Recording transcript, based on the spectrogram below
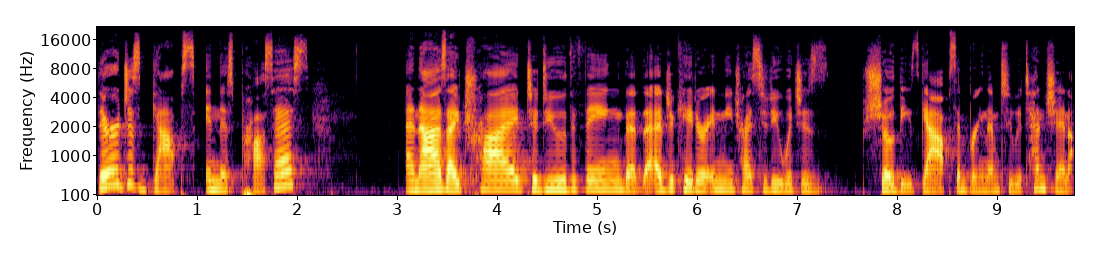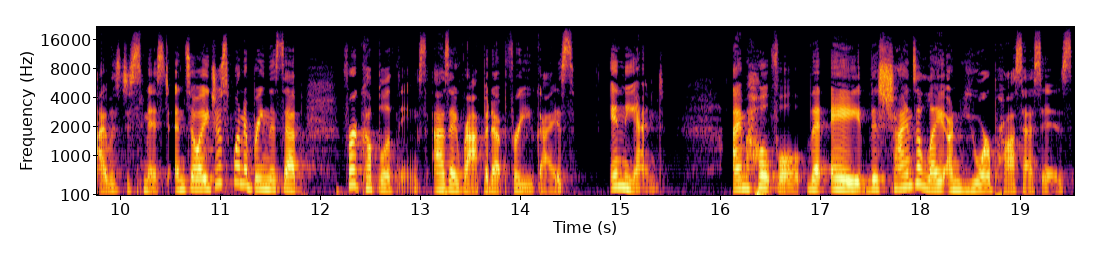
There are just gaps in this process and as I tried to do the thing that the educator in me tries to do, which is show these gaps and bring them to attention, I was dismissed. And so I just want to bring this up for a couple of things as I wrap it up for you guys. In the end, I'm hopeful that A, this shines a light on your processes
